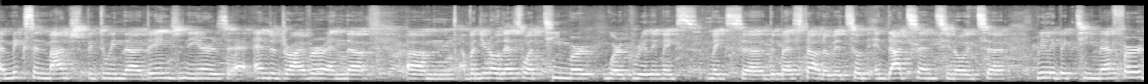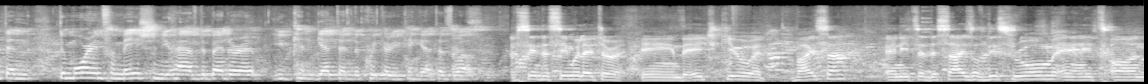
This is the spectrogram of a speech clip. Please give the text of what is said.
a mix and match between the, the engineers and the driver. And uh, um, but you know that's what teamwork really makes makes uh, the best out of it. So in that sense, you know it's a really big team effort, and the more information you have, the better you can get, and the quicker you can get as well. I've seen the simulator in the HQ at Weissach and it's at the size of this room and it's on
